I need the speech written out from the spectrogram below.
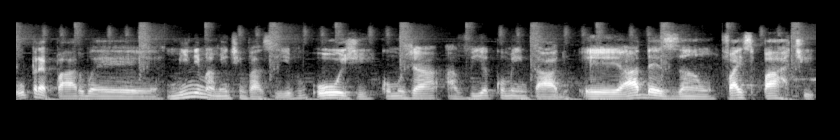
o preparo é minimamente invasivo. Hoje, como já havia comentado, é, a adesão faz parte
